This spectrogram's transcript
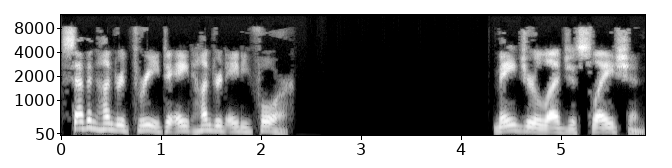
703 to 884. Major legislation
